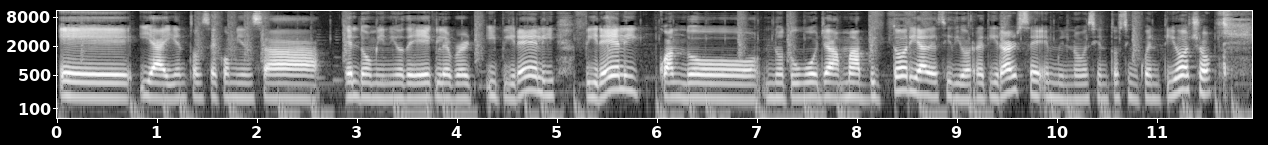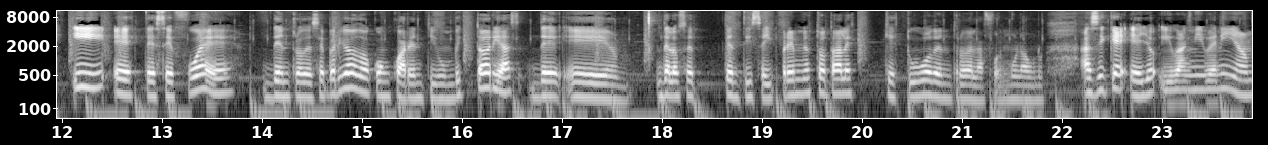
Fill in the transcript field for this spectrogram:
eh, y ahí entonces comienza el dominio de Eglebert y Pirelli. Pirelli cuando no tuvo ya más victoria decidió retirarse en 1958 y este se fue dentro de ese periodo con 41 victorias de, eh, de los 76 premios totales que estuvo dentro de la Fórmula 1. Así que ellos iban y venían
